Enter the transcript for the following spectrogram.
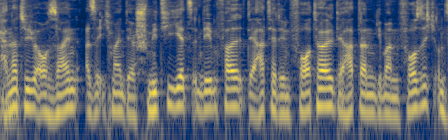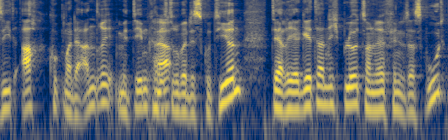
Kann natürlich auch sein, also ich meine, der Schmitti jetzt in dem Fall, der hat ja den Vorteil, der hat dann jemanden vor sich und sieht, ach, guck mal, der andere, mit dem kann ja. ich drüber diskutieren. Der reagiert dann nicht blöd, sondern der findet das gut.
